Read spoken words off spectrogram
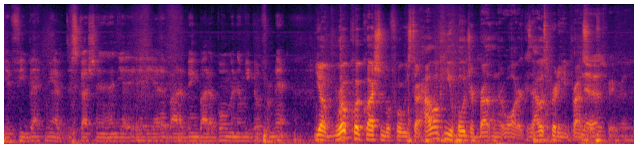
we give feedback, and we have a discussion, and then yada yada yada, bada bing, bada boom, and then we go from there. yo, real quick question before we start: How long can you hold your breath underwater? Because that was pretty impressive. Yeah, that was pretty impressive.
